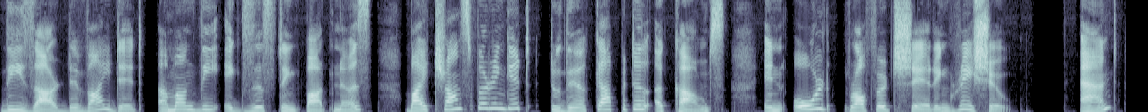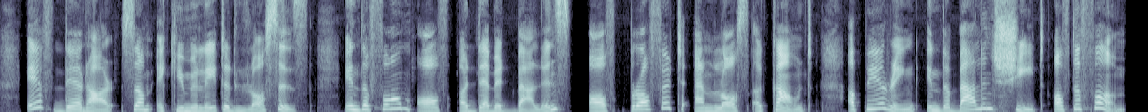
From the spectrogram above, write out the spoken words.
These are divided among the existing partners by transferring it to their capital accounts in old profit sharing ratio. And if there are some accumulated losses in the form of a debit balance of profit and loss account appearing in the balance sheet of the firm,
